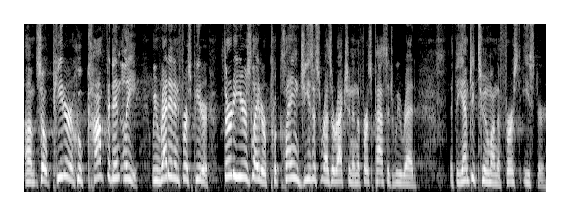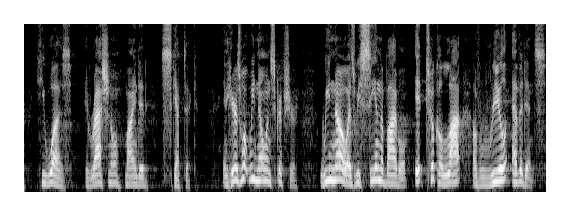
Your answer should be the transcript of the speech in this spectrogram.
Um, so, Peter, who confidently, we read it in 1 Peter, 30 years later, proclaimed Jesus' resurrection in the first passage we read. At the empty tomb on the first Easter, he was a rational minded skeptic. And here's what we know in Scripture we know, as we see in the Bible, it took a lot of real evidence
